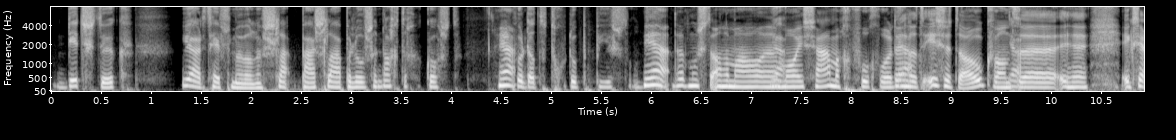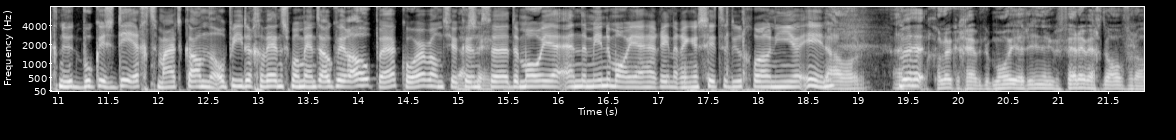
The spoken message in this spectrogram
dit stuk, ja, het heeft me wel een sla paar slapeloze nachten gekost. Ja. Voordat het goed op papier stond. Ja, dat moest allemaal uh, ja. mooi samengevoegd worden. En dat is het ook. Want uh, ik zeg nu, het boek is dicht. Maar het kan op ieder gewenst moment ook weer open, hè, Cor? Want je kunt de mooie en de minder mooie herinneringen zitten nu gewoon hierin. Ja hoor. We... Gelukkig hebben we de mooie herinneringen verreweg de overal.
